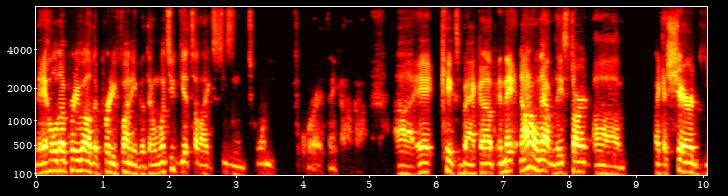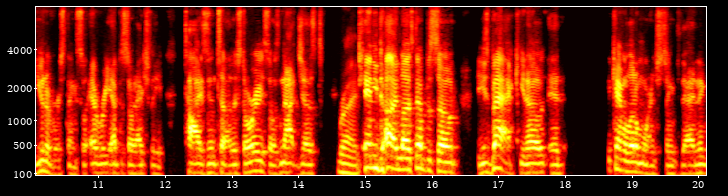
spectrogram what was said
they hold up pretty well. They're pretty funny. But then once you get to like season twenty four, I think I don't know, uh, it kicks back up. And they not only that, but they start um, like a shared universe thing. So every episode actually ties into other stories. So it's not just right. Kenny died last episode. He's back. You know, it became a little more interesting to that. And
